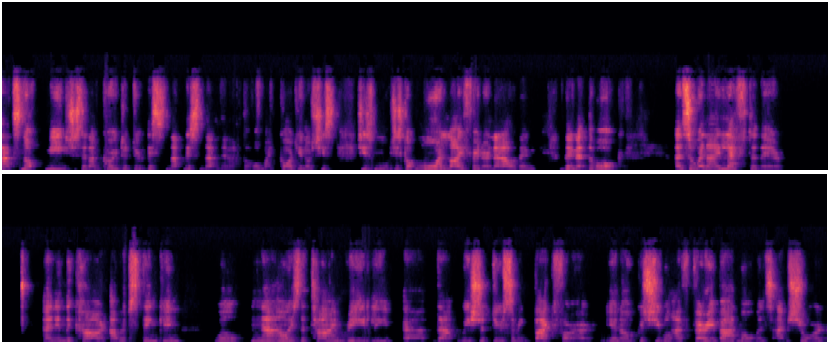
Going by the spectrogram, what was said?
that's not me." She said, "I'm going to do this and that, this and that." And then I thought, "Oh my God, you know, she's she's she's got more life in her now than than at the walk." And so when I left her there, and in the car, I was thinking well, now is the time really uh, that we should do something back for her, you know, because she will have very bad moments, I'm sure.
